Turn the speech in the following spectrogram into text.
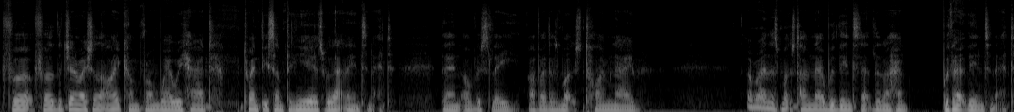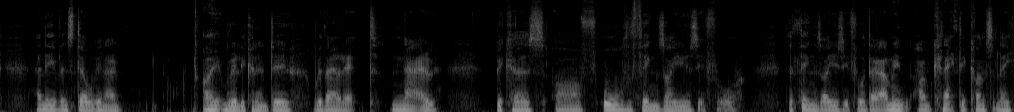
For for the generation that I come from, where we had twenty something years without the internet, then obviously I've had as much time now, around as much time now with the internet than I had without the internet, and even still, you know, I really couldn't do without it now because of all the things I use it for. The things I use it for day. I mean, I'm connected constantly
